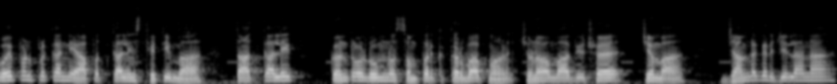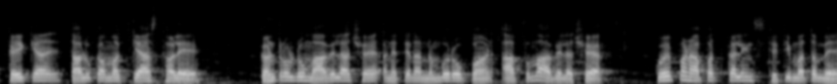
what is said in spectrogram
કોઈપણ પ્રકારની આપતકાલીન સ્થિતિમાં તાત્કાલિક કંટ્રોલ રૂમનો સંપર્ક કરવા પણ જણાવવામાં આવ્યું છે, જેમાં જામનગર જિલ્લાના કઈ કયા તાલુકામાં કયા સ્થળે કંટ્રોલ રૂમ આવેલા છે અને તેના નંબરો પણ આપવામાં આવેલા છે. કોઈપણ આપતકાલીન સ્થિતિમાં તમે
